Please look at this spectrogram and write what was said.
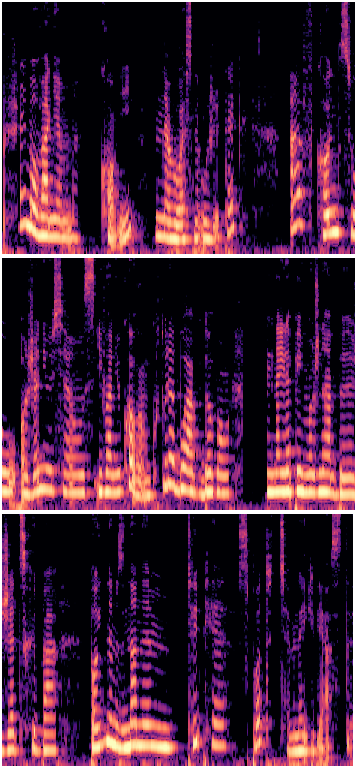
przejmowaniem koni na własny użytek, a w końcu ożenił się z Iwaniukową, która była wdową, najlepiej można by rzec chyba po innym znanym typie spod ciemnej gwiazdy.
